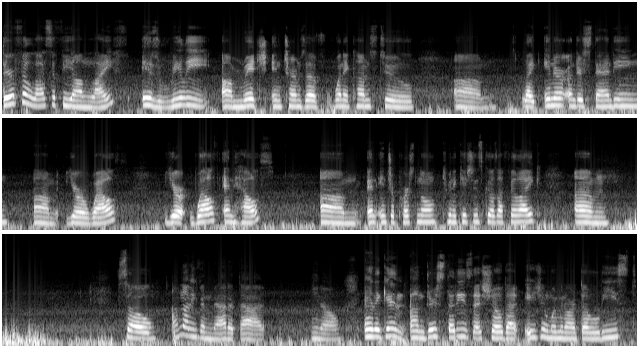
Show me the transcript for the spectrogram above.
their philosophy on life is really um rich in terms of when it comes to um like inner understanding um your wealth your wealth and health um and interpersonal communication skills i feel like um so i'm not even mad at that you know? And again um, there's studies that show that asian women are the least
